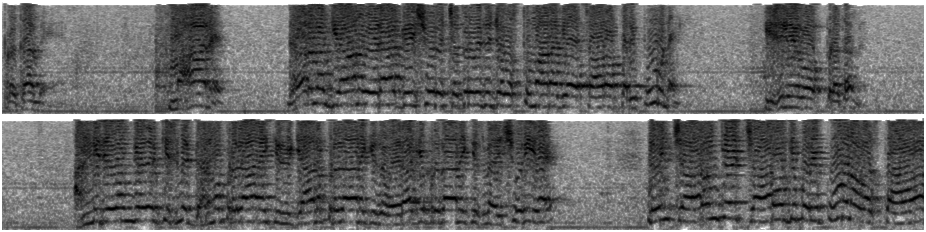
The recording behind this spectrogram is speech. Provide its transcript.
प्रथम है। महान है। धर्म ज्ञान वैराग्य ईश्वर चतुर्विधि जो वस्तु माना गया, चारों परिपूर्ण है। इसलिए वह प्रथम है। अन्य देवों के अंदर किसमें धर्म प्रदान है, किसमें ज्ञान प्रदान है, किसमें वैराग्य प्रदान है, किसमें ऐश्वर्य है, लेकिन चारों के चारों की परिपूर्ण अवस्था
